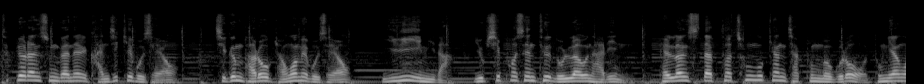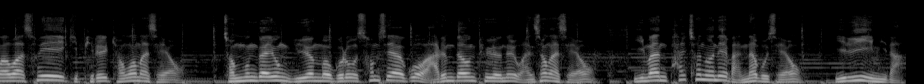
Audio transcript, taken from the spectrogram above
특별한 순간을 간직해보세요. 지금 바로 경험해보세요. 2위입니다. 60% 놀라운 할인. 밸런스 닥터 청국향 작품목으로 동양화와 서예의 깊이를 경험하세요. 전문가용 유연목으로 섬세하고 아름다운 표현을 완성하세요. 28,000원에 만나보세요. 1위입니다.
